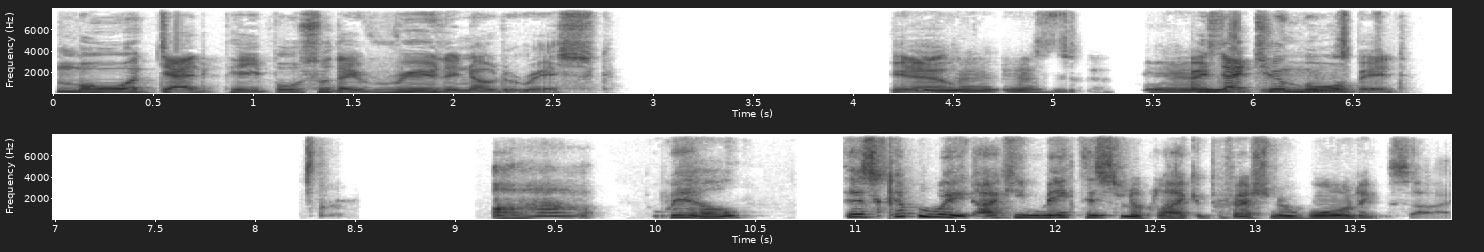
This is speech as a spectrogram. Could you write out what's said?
more dead people, so they really know the risk. You know, Mm, mm, is that too mm, mm. morbid? Uh, well, there's a couple of ways. I can make this look like a professional warning sign,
